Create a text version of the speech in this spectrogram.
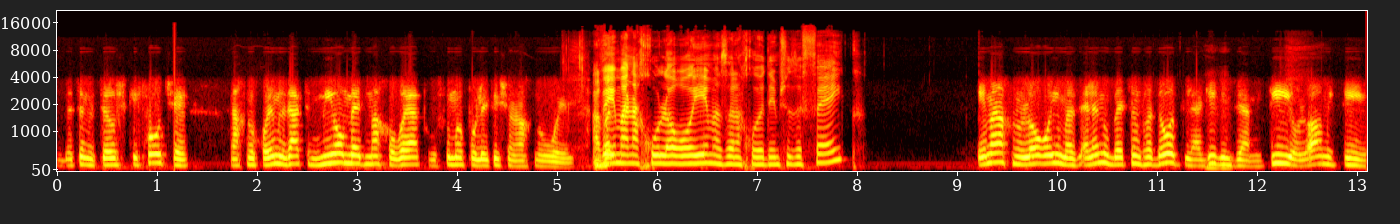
בעצם יותר שקיפות שאנחנו יכולים לדעת מי עומד מאחורי הפרסום הפוליטי שאנחנו רואים. אבל... ואם אנחנו לא רואים, אז אנחנו יודעים שזה פייק? אם אנחנו לא רואים, אז אין לנו בעצם ודאות להגיד אם זה אמיתי או לא אמיתי.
